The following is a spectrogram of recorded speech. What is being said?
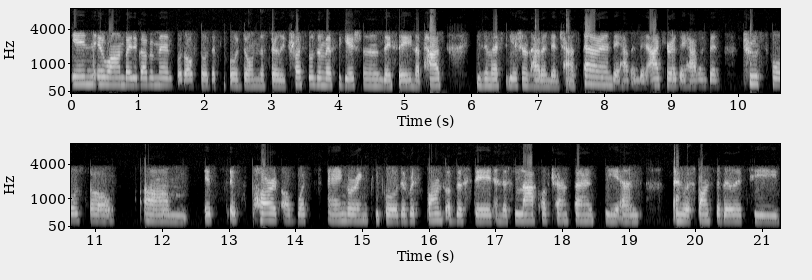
in Iran by the government, but also the people don't necessarily trust those investigations. They say in the past these investigations haven't been transparent, they haven't been accurate, they haven't been truthful. So um, it's it's part of what's angering people, the response of the state and this lack of transparency and and responsibility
